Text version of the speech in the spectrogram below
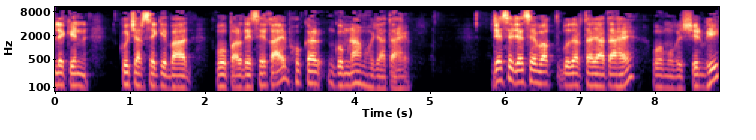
لیکن کچھ عرصے کے بعد وہ پردے سے غائب ہو کر گمنام ہو جاتا ہے۔ جیسے جیسے وقت گزرتا جاتا ہے، وہ مبشر بھی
